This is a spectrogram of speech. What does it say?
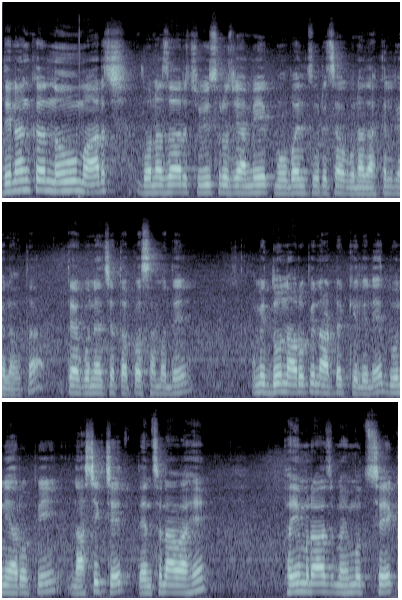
दिनांक नऊ मार्च दोन हजार चोवीस रोजी आम्ही एक मोबाईल चोरीचा गुन्हा दाखल केला होता. त्या गुन्ह्याच्या तपासामध्ये आम्ही दोन आरोपींना अटक केलेली आहे दोन्ही आरोपी नाशिकचे आहेत. त्यांचं नाव आहे फहीमराज महमूद शेख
